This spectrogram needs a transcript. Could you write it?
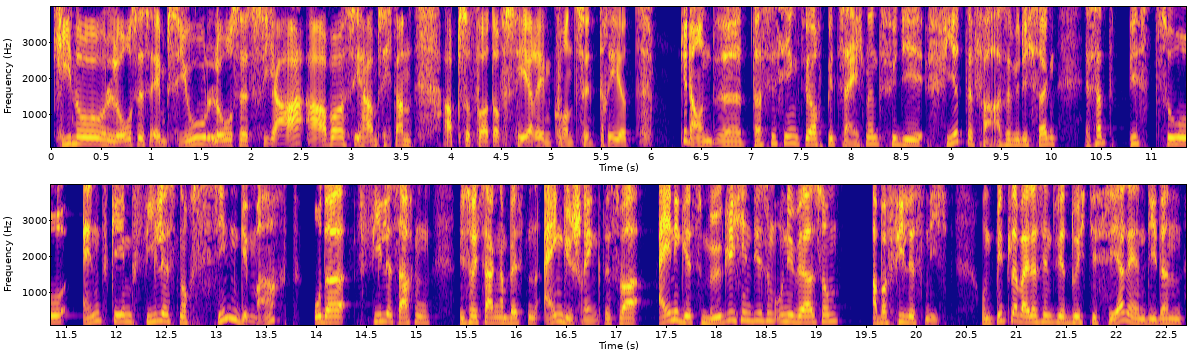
kinoloses, MCU-loses Jahr, aber sie haben sich dann ab sofort auf Serien konzentriert. Genau, und äh, das ist irgendwie auch bezeichnend für die vierte Phase, würde ich sagen. Es hat bis zu Endgame vieles noch Sinn gemacht oder viele Sachen, wie soll ich sagen, am besten eingeschränkt. Es war einiges möglich in diesem Universum, aber vieles nicht. Und mittlerweile sind wir durch die Serien, die dann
